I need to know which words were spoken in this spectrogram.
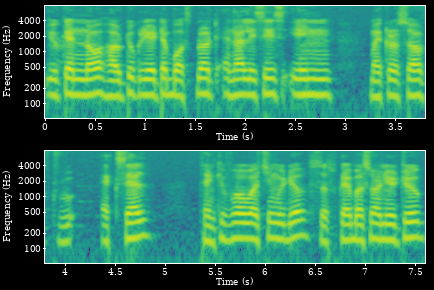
you can know how to create a box plot analysis in Microsoft Excel. Thank you for watching video. Subscribe us on YouTube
